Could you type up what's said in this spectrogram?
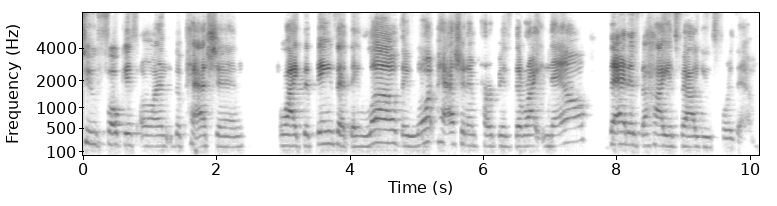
to focus on the passion, like the things that they love, they want passion and purpose, that right now, that is the highest value for them.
